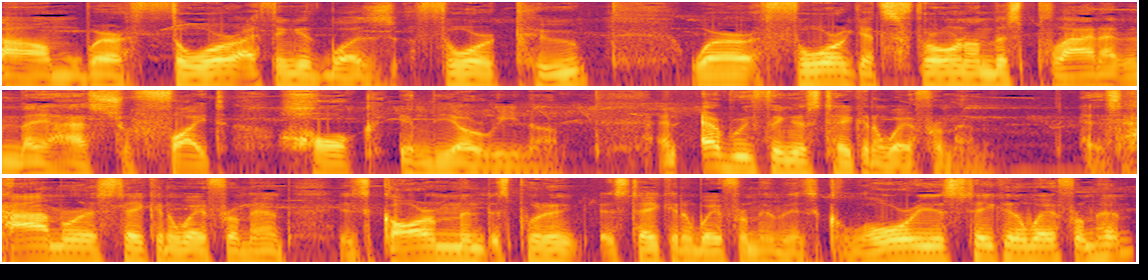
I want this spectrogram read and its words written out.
um, where Thor, I think it was Thor 2, where Thor gets thrown on this planet and they has to fight Hulk in the arena. And everything is taken away from him. His hammer is taken away from him. His garment is, put in, is taken away from him. His glory is taken away from him.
